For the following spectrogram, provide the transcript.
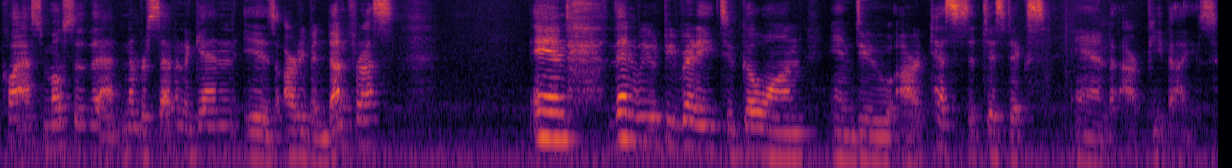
class, most of that, number seven again, is already been done for us. And then we would be ready to go on and do our test statistics and our p-values.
